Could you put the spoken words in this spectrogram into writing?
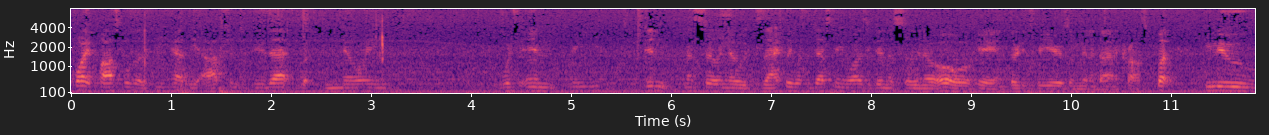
quite possible that he had the option to do that, but knowing within, he didn't necessarily know exactly what the destiny was. He didn't necessarily know, oh, okay, in 33 years I'm going to die on a cross. But he knew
